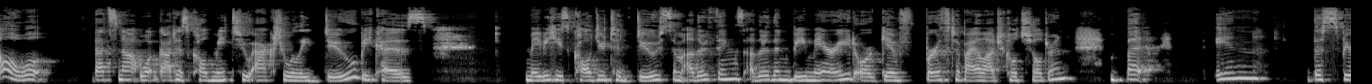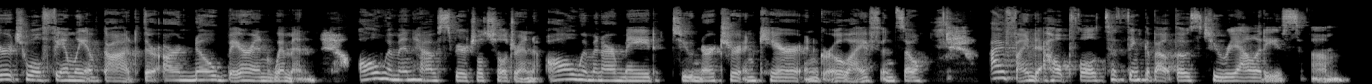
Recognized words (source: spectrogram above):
oh, well, that's not what God has called me to actually do because maybe he's called you to do some other things other than be married or give birth to biological children. But in the spiritual family of God, there are no barren women. All women have spiritual children. All women are made to nurture and care and grow life. And so I find it helpful to think about those two realities. Um,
